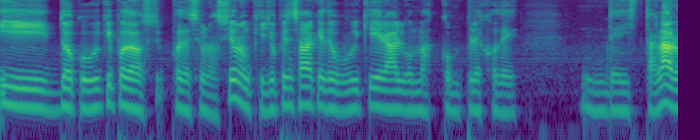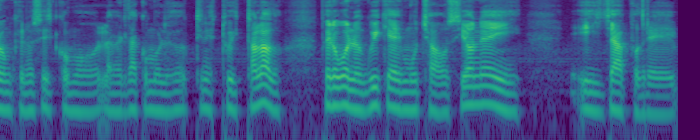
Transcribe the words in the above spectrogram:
y DokuWiki puede, puede ser una opción, aunque yo pensaba que DokuWiki era algo más complejo de, instalar, aunque no sé cómo, la verdad, cómo lo tienes tú instalado. Pero bueno, en Wiki hay muchas opciones y, ya podré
